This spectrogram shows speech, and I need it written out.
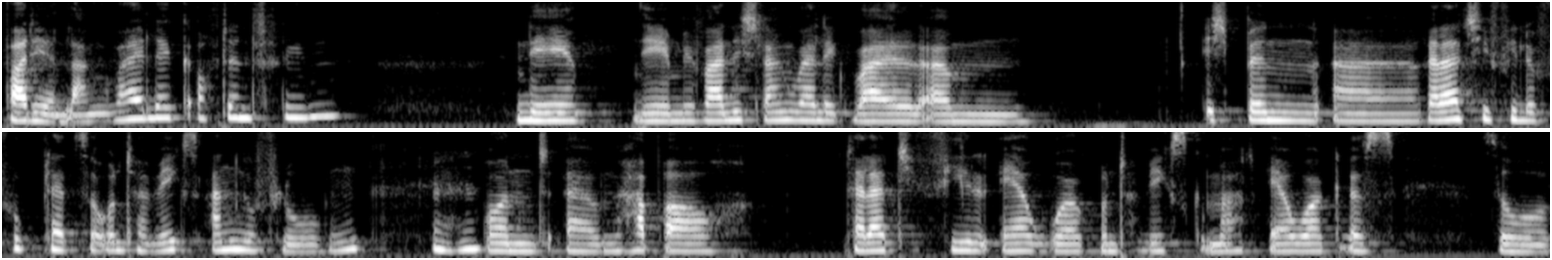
War dir langweilig auf den Flügen? Nee, nee, mir war nicht langweilig, weil ähm, ich bin äh, relativ viele Flugplätze unterwegs angeflogen mhm. und ähm, habe auch relativ viel Airwork unterwegs gemacht. Airwork ist so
